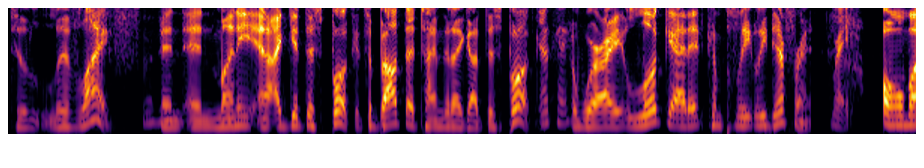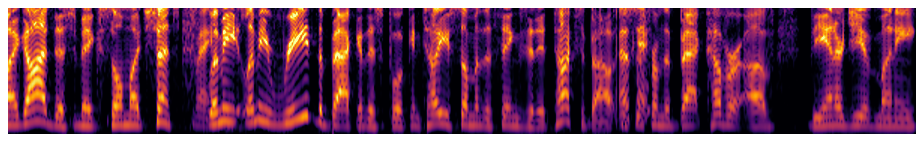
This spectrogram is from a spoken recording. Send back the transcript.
to live life mm-hmm. and and money. And i get this book. It's about that time that i got this book Okay. Uh, where i look at it completely different. Right. oh my god this makes so much sense. Right. let me let me read the back of this book and tell you some of the things that it talks about. This is from the back cover of the energy of money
